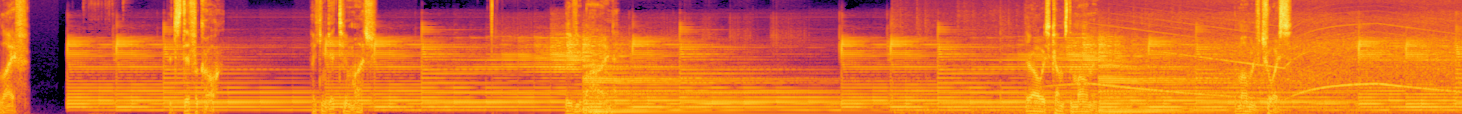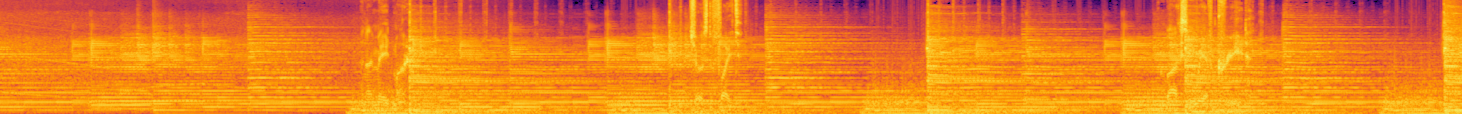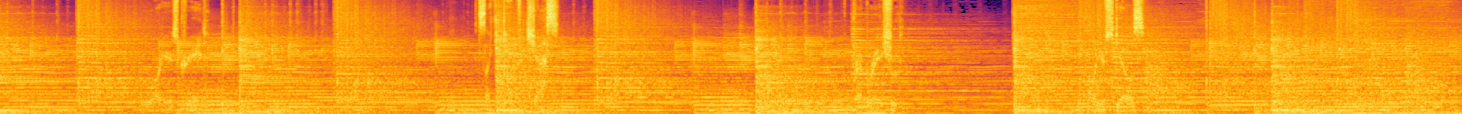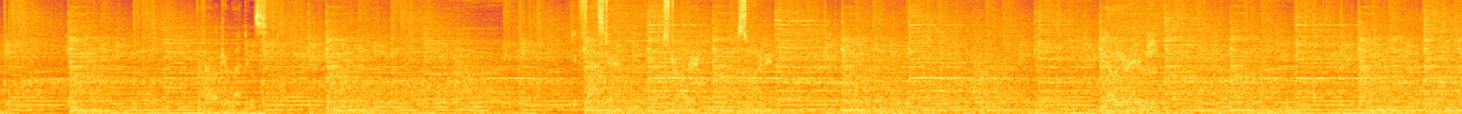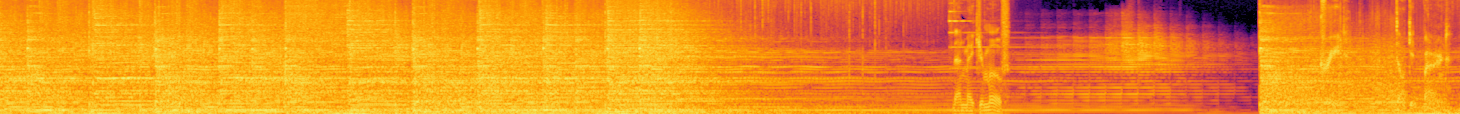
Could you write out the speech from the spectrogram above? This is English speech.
Life. It's difficult. It can get too much. Leave you behind. There always comes the moment. The moment of choice. And I made mine. Chose to fight. In boxing, we have a creed. The Warrior's Creed. It's like a game of chess. All. Develop your weapons. Then make your move. Creed. Don't get burned.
